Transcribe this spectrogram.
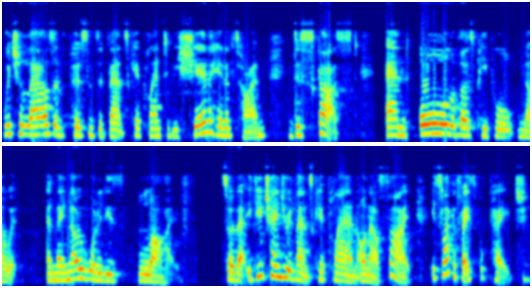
which allows a person's advanced care plan to be shared ahead of time, discussed, and all of those people know it and they know what it is live. So that if you change your advanced care plan on our site, it's like a Facebook page. Mm.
